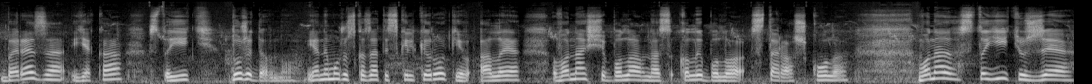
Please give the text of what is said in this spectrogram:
береза, яка стоїть дуже давно. Я не можу сказати скільки років, але вона ще була в нас, коли була стара школа. Вона стоїть уже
